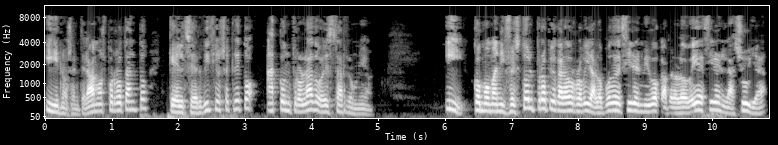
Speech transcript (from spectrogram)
Y nos enteramos, por lo tanto, que el servicio secreto ha controlado esta reunión. Y como manifestó el propio Carlos Rovira, lo puedo decir en mi boca, pero lo voy a decir en la suya,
